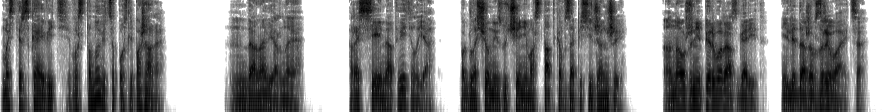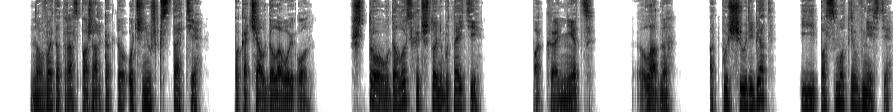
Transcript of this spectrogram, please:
Мастерская ведь восстановится после пожара?» «Да, наверное», — рассеянно ответил я, поглощенный изучением остатков записи Джанжи. «Она уже не первый раз горит, или даже взрывается». «Но в этот раз пожар как-то очень уж кстати», — покачал головой он. «Что, удалось хоть что-нибудь найти?» «Пока нет». «Ладно, отпущу ребят и посмотрим вместе».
